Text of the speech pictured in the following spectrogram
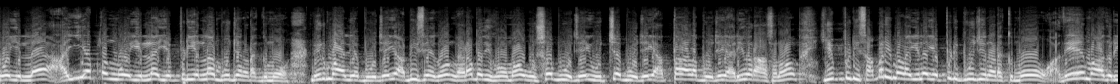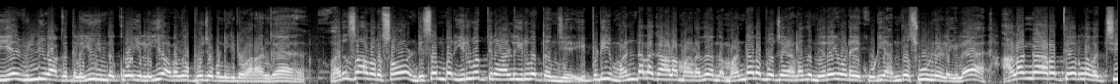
கோயில்ல ஐயப்பன் கோயிலில் எப்படியெல்லாம் பூஜை நடக்குமோ நிர்மாலிய பூஜை அபிஷேகம் கணபதி ஹோமம் உஷ பூஜை உச்ச பூஜை அத்தாள பூஜை அரிவராசனம் இப்படி சபரிமலையில எப்படி பூஜை நடக்குமோ அதே மாதிரியே வில்லிவாக்கத்திலையும் இந்த கோயிலையும் அவங்க பூஜை பண்ணிக்கிட்டு வராங்க. வருஷா வருஷம் டிசம்பர் இருபத்தி நாலு இருபத்தஞ்சு இப்படி மண்டல காலமானது அந்த மண்டல பூஜையானது நிறைவடையக்கூடிய அந்த சூழ்நிலையில அலங்கார தேர்ல வச்சு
